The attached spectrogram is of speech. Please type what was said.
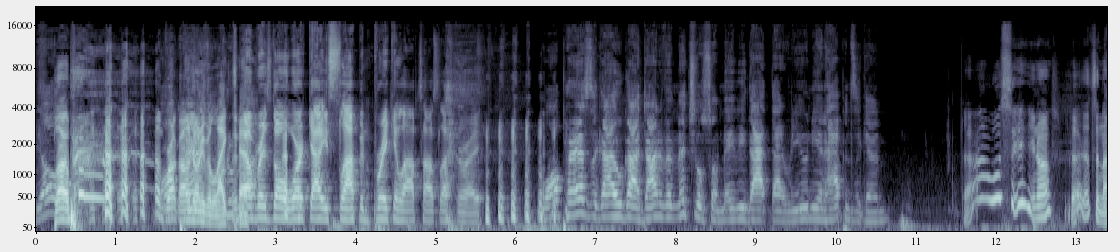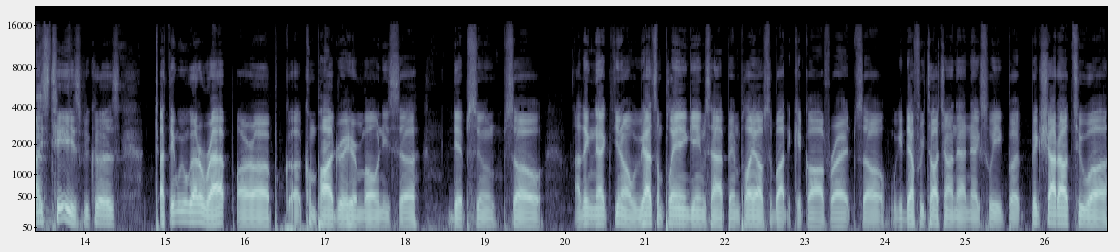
yo, Brock, Walt Brock Aller don't even like one who tech. got- Numbers don't work out. He's slapping, breaking laptops left and right. Walt is the guy who got Donovan Mitchell, so maybe that that reunion happens again. Uh, we'll see. You know, that, that's a nice tease because I think we got to wrap. Our uh, uh, compadre here, Mo, needs to dip soon. So I think next, you know, we've had some play-in games happen. Playoffs about to kick off, right? So we could definitely touch on that next week. But big shout out to uh,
